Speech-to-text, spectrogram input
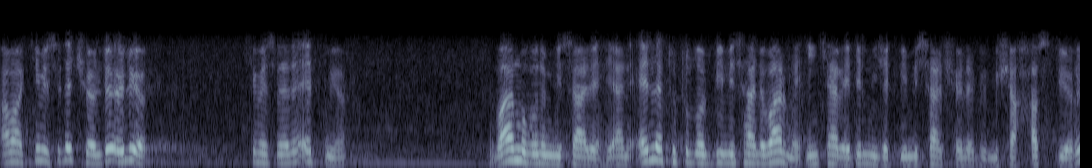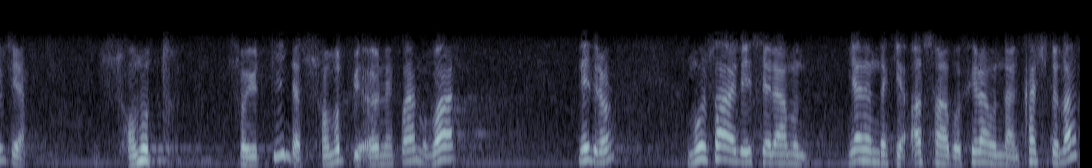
ama kimisi de çölde ölüyor. Kimisine de etmiyor. Var mı bunun misali? Yani elle tutulur bir misali var mı? İnkar edilmeyecek bir misal şöyle bir müşahhas diyoruz ya. Somut, soyut değil de somut bir örnek var mı? Var. Nedir o? Musa Aleyhisselam'ın yanındaki ashabı Firavun'dan kaçtılar.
